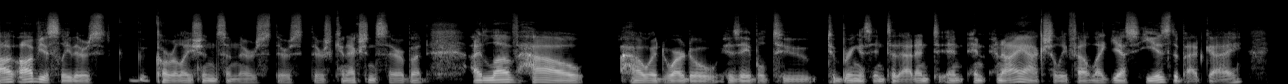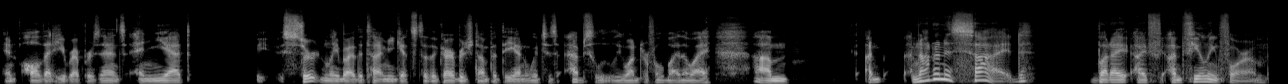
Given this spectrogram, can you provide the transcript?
obviously there's correlations and there's there's there's connections there. But I love how how Eduardo is able to to bring us into that, and and and and I actually felt like yes, he is the bad guy and all that he represents, and yet. Certainly, by the time he gets to the garbage dump at the end, which is absolutely wonderful, by the way, um, I'm I'm not on his side, but I, I am feeling for him,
